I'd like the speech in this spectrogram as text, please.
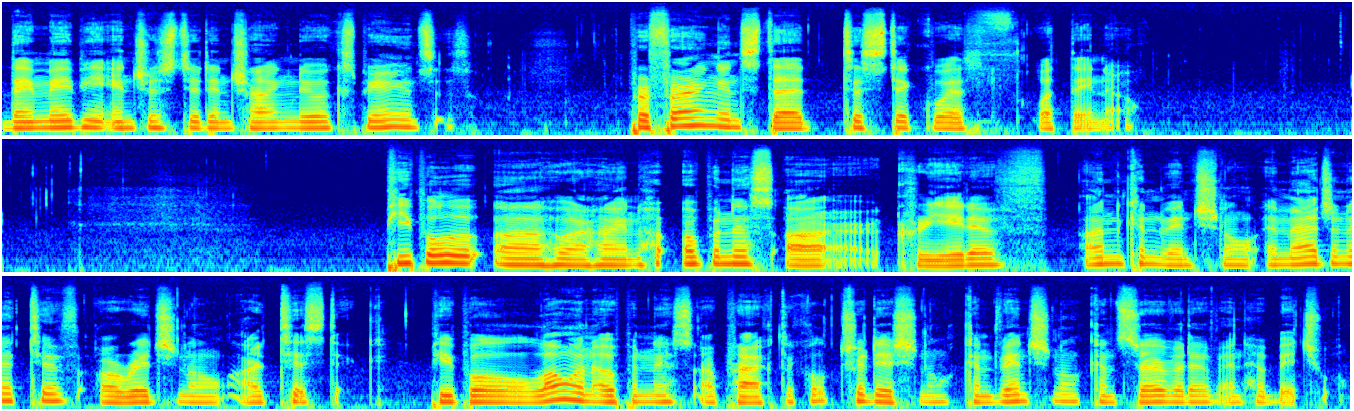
they may be interested in trying new experiences, preferring instead to stick with what they know. People uh, who are high in openness are creative, unconventional, imaginative, original, artistic. People low in openness are practical, traditional, conventional, conservative, and habitual.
